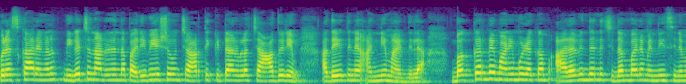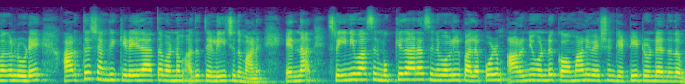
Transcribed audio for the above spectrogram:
പുരസ്കാരങ്ങളും മികച്ച നടൻ എന്ന പരിവേഷവും ചാർത്തിക്കിട്ടാനുള്ള ചാതുര്യം അദ്ദേഹത്തിന് അന്യമായിരുന്നില്ല. ബക്കറിന്റെ മണിമുഴക്കം അരവിന്ദന്റെ ചിദംബരം എന്നീ സിനിമകളിലൂടെ അർത്ഥശങ്കയ്ക്കിടയില്ലാത്ത വണ്ണം അത് തെളിയിച്ചതുമാണ്. എന്നാൽ ശ്രീനിവാസൻ മുഖ്യധാരാ സിനിമകളിൽ പലപ്പോഴും അറിഞ്ഞുകൊണ്ട് കോമാളി വേഷം കെട്ടിയിട്ടുണ്ട് എന്നതും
